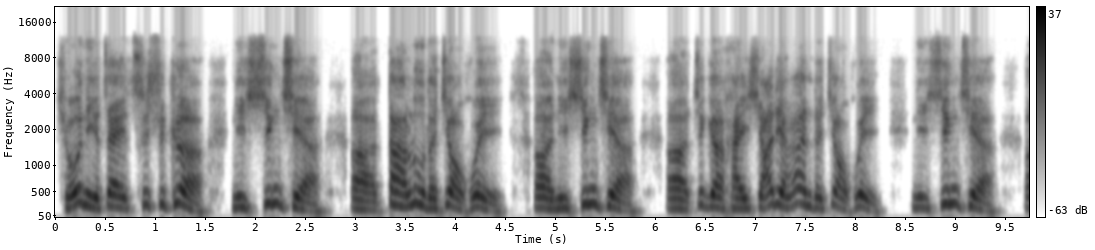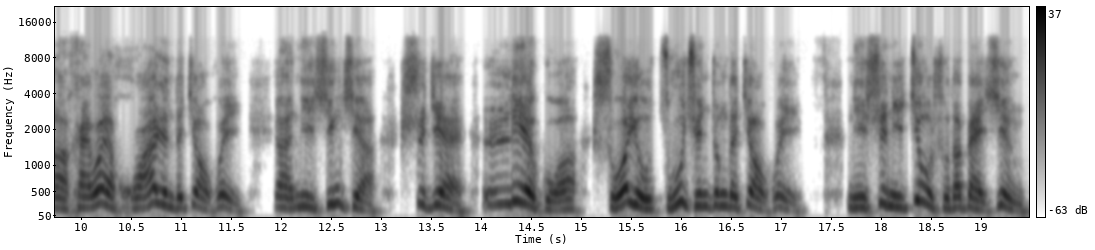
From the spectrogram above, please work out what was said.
求你在此时刻，你兴起啊大陆的教会啊，你兴起啊这个海峡两岸的教会，你兴起。啊，海外华人的教会，啊，你兴起世界列国所有族群中的教会，你是你救赎的百姓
